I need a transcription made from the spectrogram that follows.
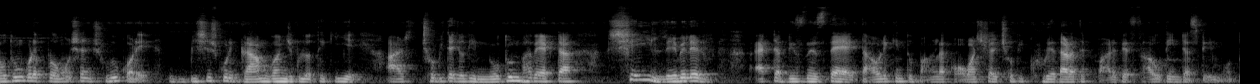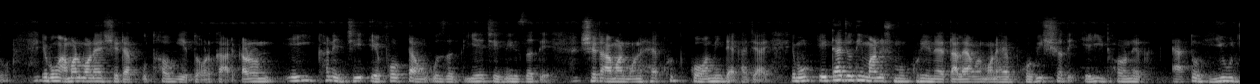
নতুন করে প্রমোশন শুরু করে, বিশেষ করে গ্রামগঞ্জগুলোতে গিয়ে, আর ছবিটা যদি নতুনভাবে একটা সেই লেভেলের একটা বিজনেস দেয়, তাহলে কিন্তু বাংলা কমার্শিয়াল ছবি ঘুরে দাঁড়াতে পারবে সাউথ ইন্ডাস্ট্রির মতো। এবং আমার মনে হয় সেটা কোথাও গিয়ে দরকার। কারণ এইখানে যে এফোর্টটা অঙ্কুশদা দিয়েছে মির্জাতে সেটা আমার মনে হয় খুব কমই দেখা যায়। এবং এটা যদি মানুষ মুখ ঘুরিয়ে নেয়, তাহলে আমার মনে হয় ভবিষ্যতে এই ধরনের এত হিউজ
